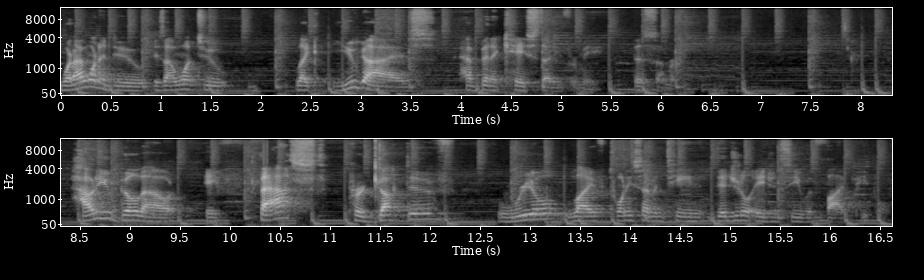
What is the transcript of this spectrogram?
What I wanna do is I want to, like you guys have been a case study for me this summer. How do you build out a fast, productive, real life 2017 digital agency with five people?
